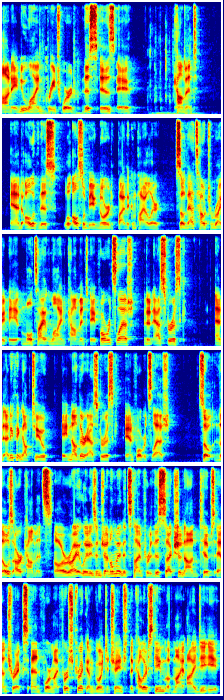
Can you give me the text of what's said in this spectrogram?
on a new line for each word, this is a comment. And all of this will also be ignored by the compiler. So that's how to write a multi-line comment, a forward slash and an asterisk, and anything up to another asterisk and forward slash. So those are comments. All right, ladies and gentlemen, it's time for this section on tips and tricks. And for my first trick, I'm going to change the color scheme of my IDE.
